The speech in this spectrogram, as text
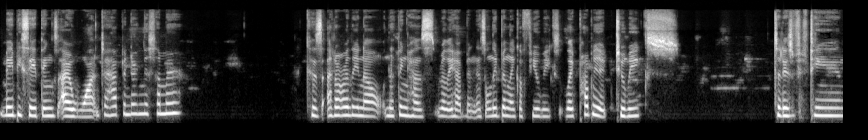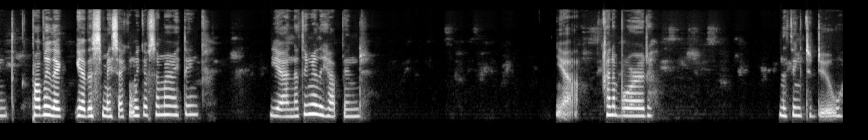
maybe say things I want to happen during the summer. Cause I don't really know. Nothing has really happened. It's only been like a few weeks, like probably like two weeks. Today's fifteenth. Probably like yeah, this is my second week of summer. I think. Yeah, nothing really happened. Yeah, kind of bored. Nothing to do.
